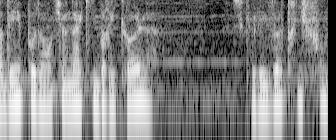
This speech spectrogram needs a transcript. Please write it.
Regarder pendant qu'il y en a qui bricolent ce que les autres y font.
